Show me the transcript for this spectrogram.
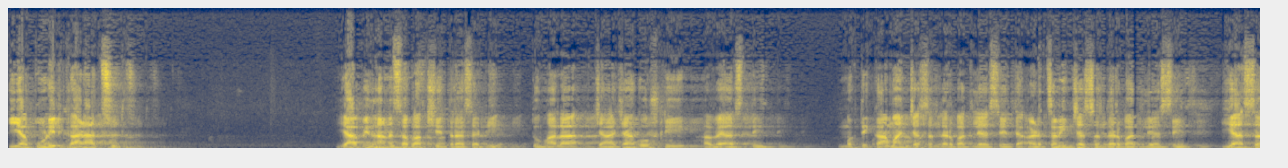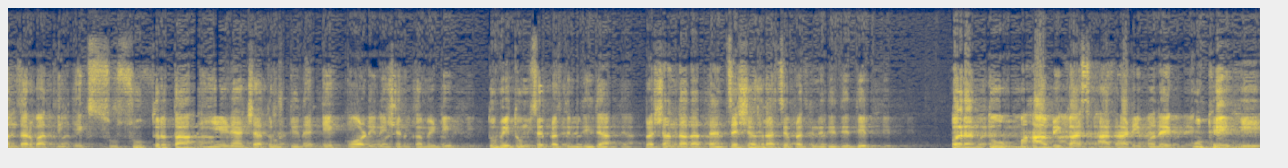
या पुढील काळात सुद्धा या विधानसभा क्षेत्रासाठी तुम्हाला ज्या ज्या गोष्टी हव्या असतील मग ते कामांच्या संदर्भातले असेल त्या अडचणींच्या संदर्भातले असेल या संदर्भातली एक सुसूत्रता येण्याच्या दृष्टीने एक कोऑर्डिनेशन कमिटी तुम्ही तुमचे प्रतिनिधी द्या. प्रशांत दादा त्यांचे शहराचे प्रतिनिधी देतील. परंतु महाविकास आघाडीमध्ये कुठेही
